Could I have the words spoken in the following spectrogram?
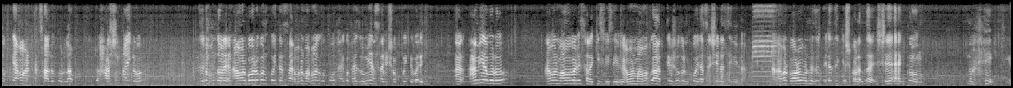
তো ক্যামেরাটা চালু করলাম। একটু হাসি পাইলো। যেমন ধরেন আমার বড় বোন কইতেছে আমার মামা লোক কোথায় কোথায় জমি আছে আমি সব কইতে পারি। আর আমি আবারও আমার মামা বাড়ি ছাড়া কিছুই চিনি না। আমার মামাকে আত্মীয় স্বজন কই আছে সেটা চিনি না। আর আমার বড় বোনের যদি এটা জিজ্ঞেস করা যায় সে একদম মানে কি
